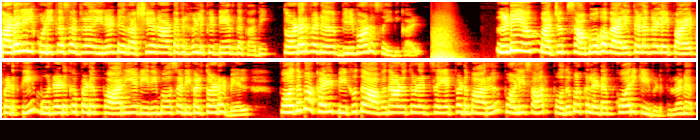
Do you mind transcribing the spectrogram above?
கடலில் குளிக்க சென்ற இரண்டு ரஷ்ய நாட்டவர்களுக்கு நேர்ந்த கதி. தொடர்வென விரிவான செய்திகள். இணையம் மற்றும் சமூக வலைதளங்களை பயன்படுத்தி முன்னெடுக்கப்படும் பாரிய நிதி மோசடிகள் தொடர்பில் பொதுமக்கள் மிகுந்த அவதானத்துடன் செயற்படுமாறு போலீசார் பொதுமக்களிடம் கோரிக்கை விடுத்துள்ளனர்.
